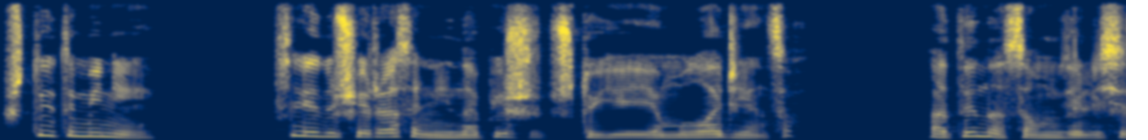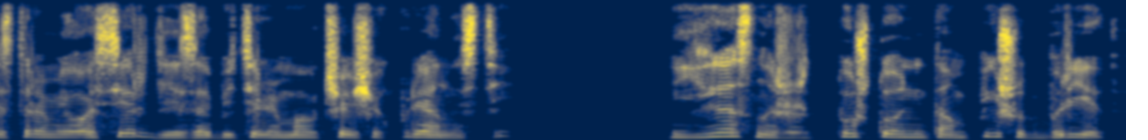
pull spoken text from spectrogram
Что это меняет? В следующий раз они напишут, что я ем младенцев. А ты на самом деле сестра милосердия из обители молчащих пряностей. Ясно же, то, что они там пишут, бред.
